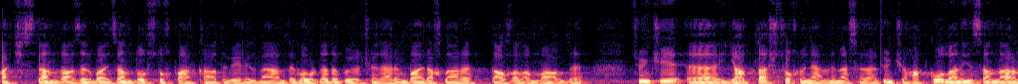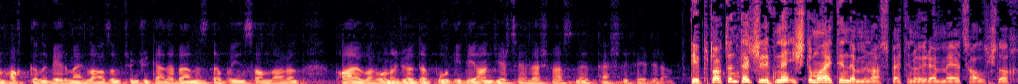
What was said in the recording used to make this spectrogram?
Pakistan və Azərbaycan Dostluq Parkı adı verilməlidir və orada da bu ölkələrin bayraqları dalğalanmalıdır. Çünki ə, yaddaş çox önəmli məsələdir. Çünki haqqı olan insanların haqqını vermək lazım. Çünki qələbəmizdə bu insanların payı var. Ona görə də bu ideyanın gerçəkləşməsini təklif edirəm. Deputatın təklifinə ictimaiyyətin də münasibətini öyrənməyə çalışdıq.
